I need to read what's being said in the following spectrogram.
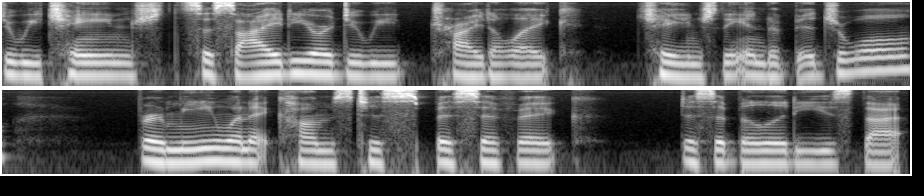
do we change society or do we try to like change the individual. For me, when it comes to specific disabilities that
